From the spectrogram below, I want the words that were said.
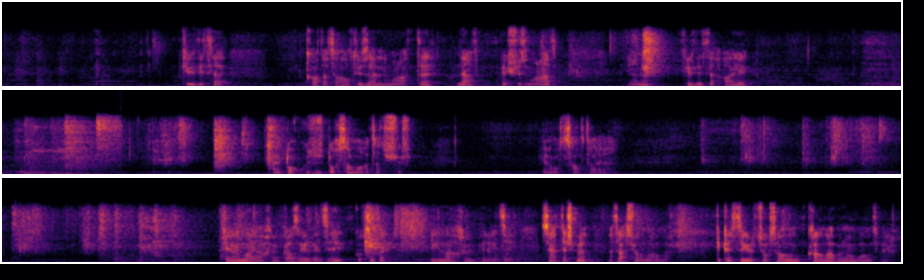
Kreditlə kvadratı 650 manatdır, nəqd 500 manat. Yəni kreditlə ayı ay 990 manata düşür. Yəni 36 aya. Gələn ay axırı qaz veriləcək, qutu da ilin axırı veriləcək. Sənədləşmə notasiya olmalıdır. Diqqətinizə görə çox sağ olun. Kanala abunə olmağı unutmayın.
